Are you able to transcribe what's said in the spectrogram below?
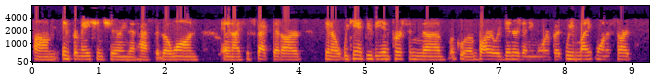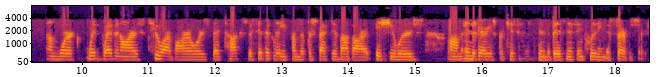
um, information sharing that has to go on. And I suspect that our you know, we can't do the in-person uh, borrower dinners anymore, but we might want to start some work with webinars to our borrowers that talk specifically from the perspective of our issuers um, and the various participants in the business, including the servicers.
